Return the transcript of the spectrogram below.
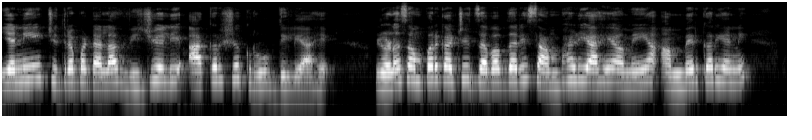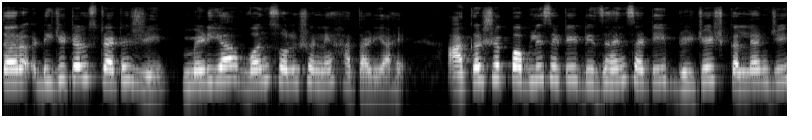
यांनी चित्रपटाला व्हिज्युअली आकर्षक रूप दिले आहे. जनसंपर्काची जबाबदारी सांभाळली आहे अमेया आंबेडकर यांनी. तर डिजिटल स्ट्रॅटेजी मीडिया वन सोल्युशनने हाताळली आहे. आकर्षक पब्लिसिटी डिझाईनसाठी ब्रिजेश कल्याणजी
